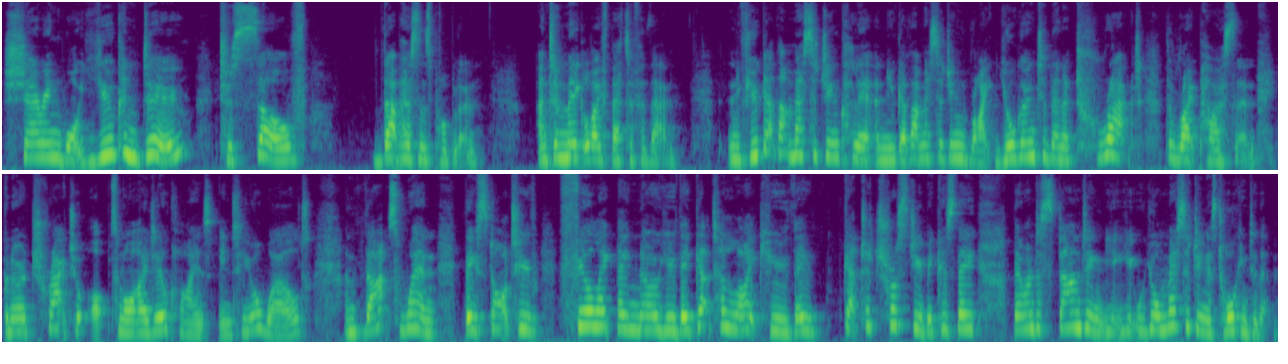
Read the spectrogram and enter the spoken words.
sharing what you can do to solve that person's problem and to make life better for them. And if you get that messaging clear and you get that messaging right, you're going to then attract the right person. You're going to attract your optimal ideal clients into your world. And that's when they start to feel like they know you, they get to like you, they get to trust you because they they're understanding you, you, your messaging is talking to them.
